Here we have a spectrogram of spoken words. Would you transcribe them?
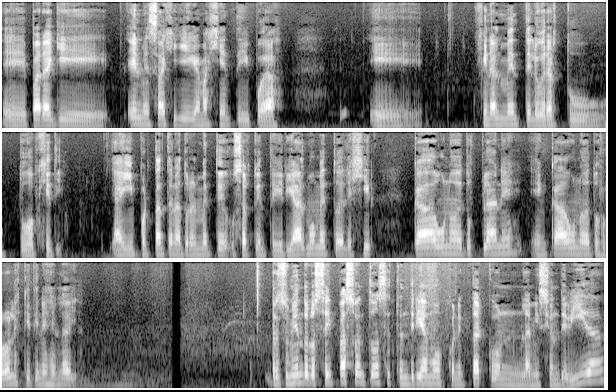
eh, para que el mensaje llegue a más gente y puedas eh, finalmente lograr tu, tu objetivo. Y ahí es importante naturalmente usar tu integridad al momento de elegir cada uno de tus planes en cada uno de tus roles que tienes en la vida. Resumiendo los seis pasos, entonces tendríamos conectar con la misión de vida,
